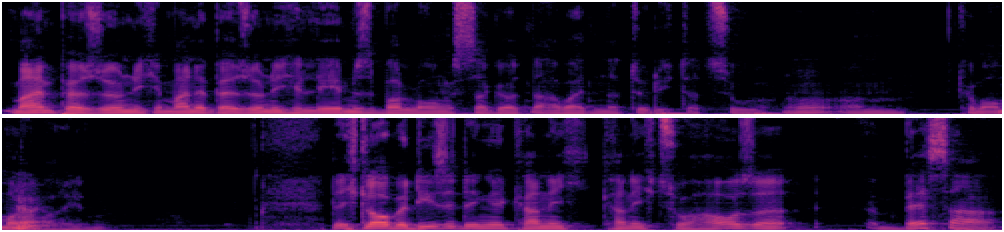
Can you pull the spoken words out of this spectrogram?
mein persönliche, meine persönliche Lebensbalance, da gehört ein Arbeiten natürlich dazu. Ne? Ähm, können wir auch mal ja. drüber reden. Ich glaube, diese Dinge kann ich, kann ich zu Hause besser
